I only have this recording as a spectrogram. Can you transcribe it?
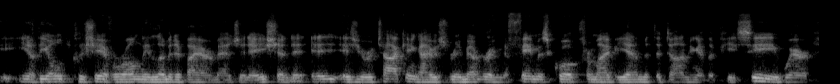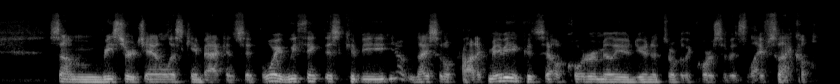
you know, the old cliche of "we're only limited by our imagination." It, it, as you were talking, I was remembering the famous quote from IBM at the dawning of the PC, where some research analyst came back and said, boy, we think this could be, you know, nice little product. Maybe it could sell quarter million units over the course of its life cycle.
